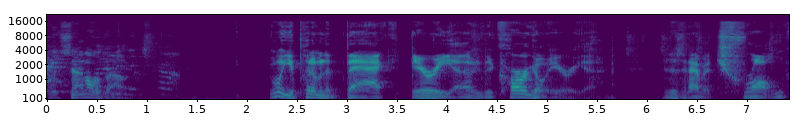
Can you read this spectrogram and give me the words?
What's that all about? In the trunk. well, you put them in the back area, the cargo area. It doesn't have a trunk.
